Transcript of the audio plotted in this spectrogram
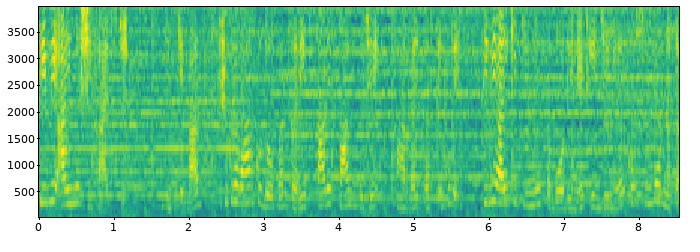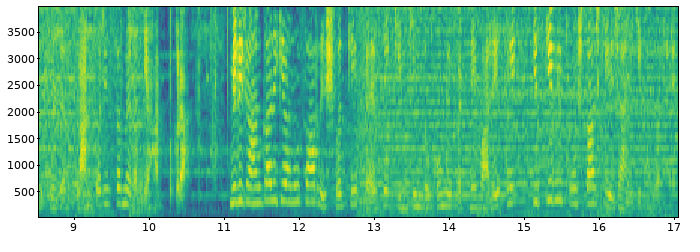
सीबीआई में शिकायत की। जिसके बाद शुक्रवार को दोपहर करीब साढ़े पाँच बजे कार्रवाई करते हुए सीबीआई की टीम ने सबोर्डिनेट इंजीनियर को सुंदर नगर फ़िल्टर प्लांट परिसर में रंगे हाथ पकड़ा। मिली जानकारी के अनुसार रिश्वत के पैसे किन किन लोगों में बटने वाले थे, इसकी भी पूछताछ किए जाने की खबर है।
